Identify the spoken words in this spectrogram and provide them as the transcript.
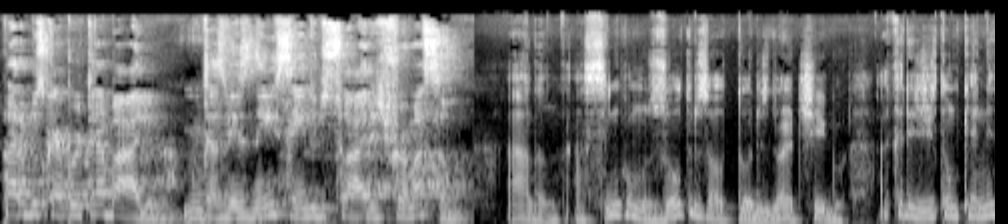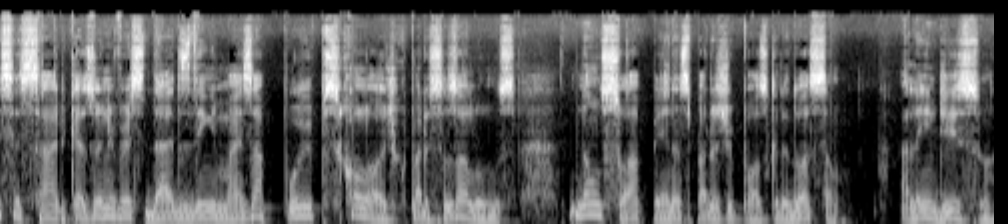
para buscar por trabalho, muitas vezes nem sendo de sua área de formação. Alan, assim como os outros autores do artigo, acreditam que é necessário que as universidades deem mais apoio psicológico para seus alunos, não só apenas para os de pós-graduação. Além disso,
